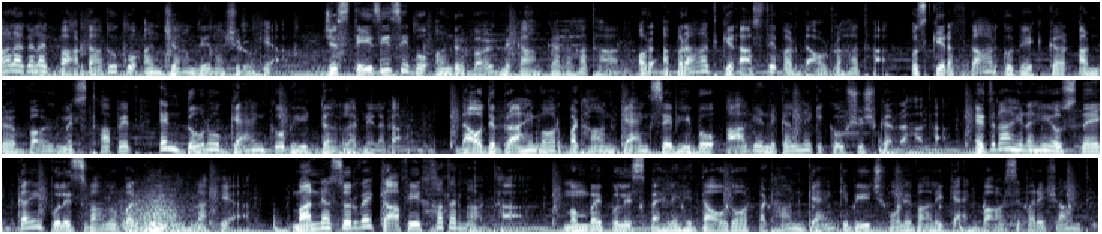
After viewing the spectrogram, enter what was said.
अलग अलग वारदातों को अंजाम देना शुरू किया। जिस तेज़ी से वो अंडरवर्ल्ड में काम कर रहा था और अपराध के रास्ते पर दौड़ रहा था, उसकी रफ्तार को देखकर अंडरवर्ल्ड में स्थापित इन दोनों गैंग को भी डर लगने लगा। दाऊद इब्राहिम और पठान गैंग से भी वो आगे निकलने की कोशिश कर रहा था। इतना ही नहीं, उसने कई पुलिस वालों पर भी हमला किया। मान्या सुरवे काफ़ी खतरनाक था। मुंबई पुलिस पहले ही दाऊद और पठान गैंग के बीच होने वाली गैंगवार से परेशान थी।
